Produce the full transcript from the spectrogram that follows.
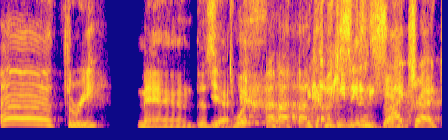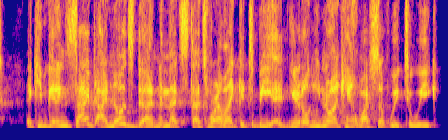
Uh, three. man? This Yeah. is what. Because we keep getting season's done. sidetracked. I keep getting side. I know it's done, and that's that's where I like it to be. And you know, you know, I can't watch stuff week to week.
